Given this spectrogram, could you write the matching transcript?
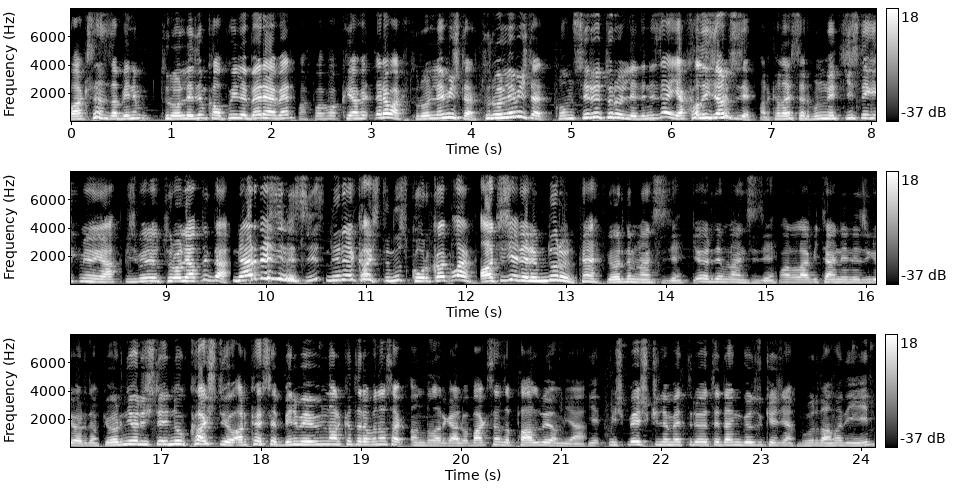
baksanıza benim trollediğim kapıyla beraber. Bak bak bak kıyafetlere bak. Trollemişler. Trollemişler. Komiseri trollediniz ya. Yakalayacağım sizi. Arkadaşlar bunun etkisi de gitmiyor ya. Biz böyle troll yaptık da. Neredesiniz siz? Nereye kaçtınız korkaklar? Ateş ederim durun. Heh gördüm lan sizi. Gördüm lan sizi. Vallahi bir tanenizi gördüm. Görünüyor işte Noob kaç diyor. Arkadaşlar benim evimin arka tarafına saklandılar galiba. Baksanıza parlıyorum ya. 75 kilometre öteden gözükeceğim. Burada ama değil.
